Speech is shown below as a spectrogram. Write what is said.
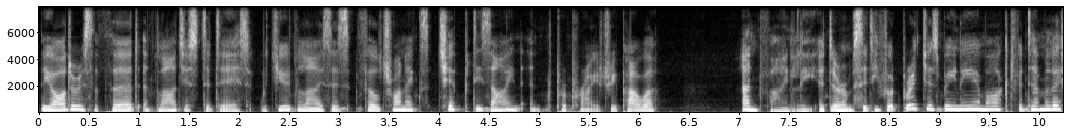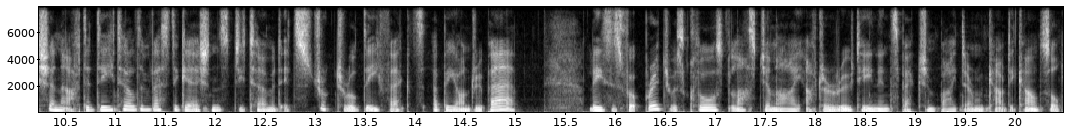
The order is the third and largest to date, which utilises Filtronic's chip design and proprietary power. And finally, a Durham City footbridge has been earmarked for demolition after detailed investigations determined its structural defects are beyond repair. Leazes footbridge was closed last July after a routine inspection by Durham County Council.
